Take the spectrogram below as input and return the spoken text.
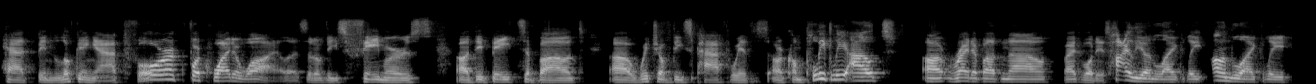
had been looking at for for quite a while uh, sort of these famous uh, debates about uh, which of these pathways are completely out uh, right about now right? What is highly unlikely unlikely?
